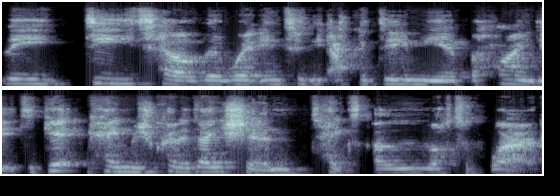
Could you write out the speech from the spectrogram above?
the detail that went into the academia behind it. To get Cambridge accreditation takes a lot of work.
